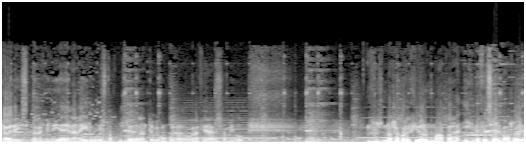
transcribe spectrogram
Ya veréis, la refinería de la Nairu está justo delante. Ve con cuidado, gracias, amigo. Nos, ha corregido el mapa y gracias a él vamos a ver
